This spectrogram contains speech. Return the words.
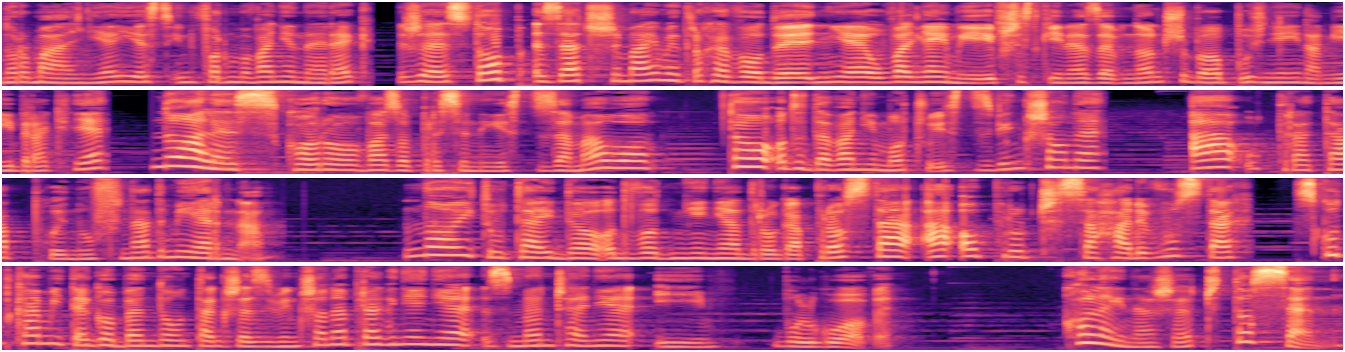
normalnie jest informowanie nerek, że stop, zatrzymajmy trochę wody, nie uwalniajmy jej wszystkiej na zewnątrz, bo później nam jej braknie. No ale skoro wazopresyny jest za mało, to oddawanie moczu jest zwiększone, a utrata płynów nadmierna. No i tutaj do odwodnienia droga prosta, a oprócz Sahary w ustach, skutkami tego będą także zwiększone pragnienie, zmęczenie i ból głowy. Kolejna rzecz to sen.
